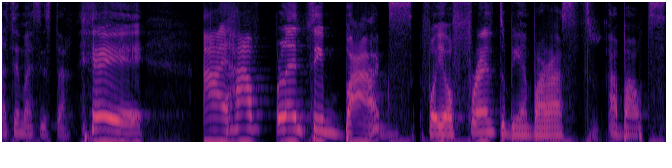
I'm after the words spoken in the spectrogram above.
I tell my sister, hey, I have plenty bags for your friends to be embarrassed about.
